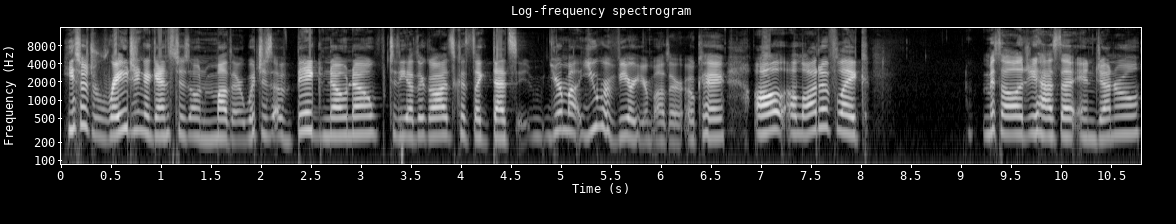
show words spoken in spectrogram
He starts raging against his own mother, which is a big no-no to the other gods because like that's your mo- you revere your mother, okay? All a lot of like mythology has that in general.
